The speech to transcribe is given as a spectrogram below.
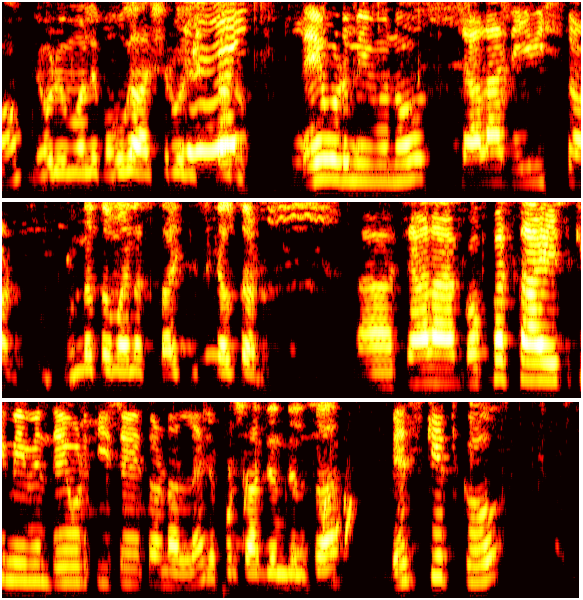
ఉన్నాము దేవుడు మిమ్మల్ని బహుగా ఆశీర్వదిస్తాడు. దేవుడు మిమ్మను చాలా దీవిస్తాడు. ఉన్నతమైన స్థాయికి తీసుకెళ్తాడు. ఆ, చాలా గొప్ప స్థాయికి మేము దేవుడు తీసేతుండాలి ఎప్పుడు సాధ్యం తెలుసా? బెస్కిత్కు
